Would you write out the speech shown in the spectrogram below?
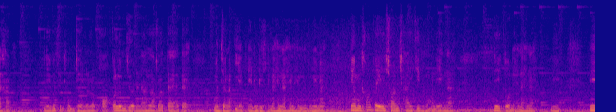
นะครับ นี่เป็นสิ่งที่ผมเจอแล้วเราเพาะก็เริ่มเยอะเลยนะแล้วก็แต่แต่มันจะละเอียดเนี่ยดูดิเห็นนะเห็นนะเห็นเห็นตรงนี้ไหมเนี่ยมันเข้าไปช้อนชัยกินของมันเองนะ นี่ตัวไหนนะเห็นนะนี่นี่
